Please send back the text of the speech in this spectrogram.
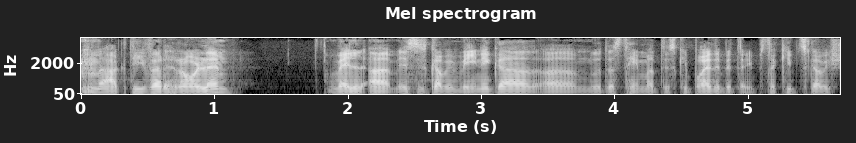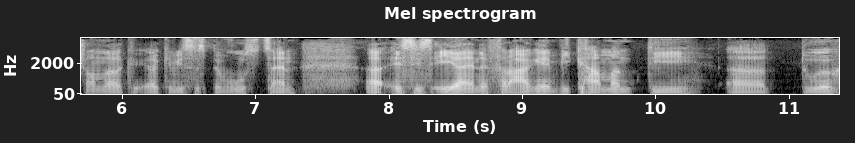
aktivere Rolle weil äh, es ist, glaube ich, weniger äh, nur das Thema des Gebäudebetriebs. Da gibt es, glaube ich, schon ein, ein gewisses Bewusstsein. Äh, es ist eher eine Frage, wie kann man die äh, durch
